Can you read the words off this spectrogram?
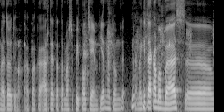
nggak tahu tuh apakah Arteta termasuk people champion atau enggak. Karena kita akan membahas em,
